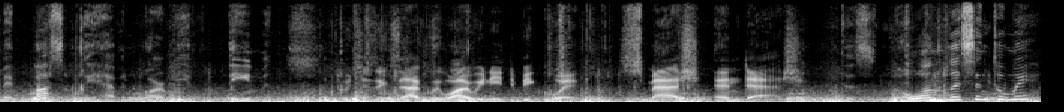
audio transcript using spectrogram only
may possibly have an army of demons. Which is exactly why we need to be quick. Smash and dash. Does no one listen to me?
